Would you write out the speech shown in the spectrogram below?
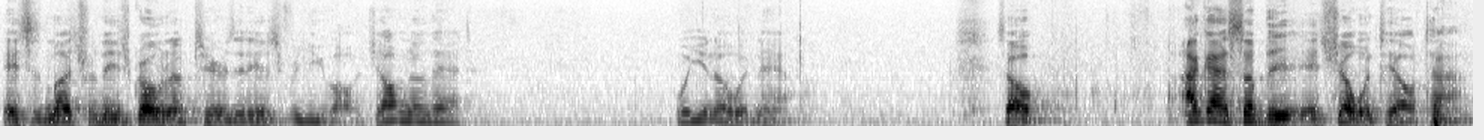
It's as much for these grown ups here as it is for you all. Did y'all know that? Well, you know it now. So, I got something, it's show and tell time.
